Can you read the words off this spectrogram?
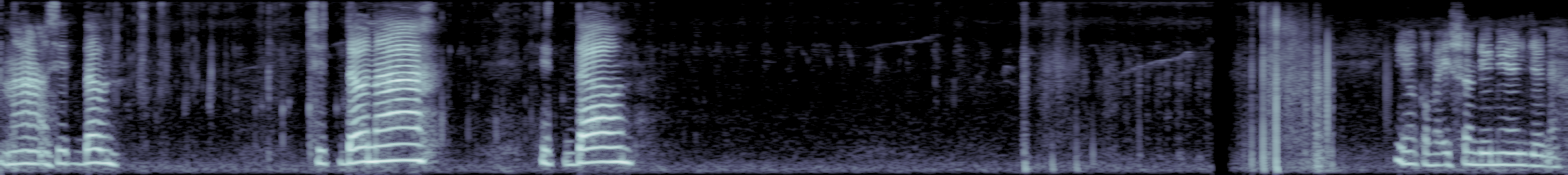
Na, sit down. Sit down na. Sit down. Yan, kamaisan din yan dyan ah.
